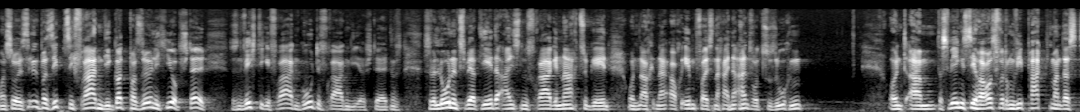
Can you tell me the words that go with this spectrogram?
Und so ist über 70 Fragen, die Gott persönlich Hiob stellt. Das sind wichtige Fragen, gute Fragen, die er stellt. Es ist lohnenswert, jede einzelne Frage nachzugehen und nach, nach, auch ebenfalls nach einer Antwort zu suchen. Und ähm, deswegen ist die Herausforderung, wie packt man das,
